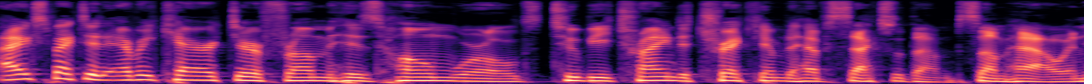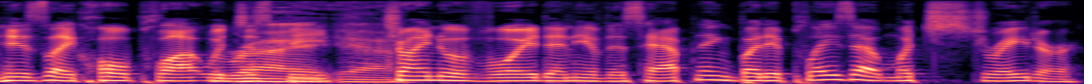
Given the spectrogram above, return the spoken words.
I expected every character from his home world to be trying to trick him to have sex with them somehow. And his like whole plot would just Right, be yeah. trying to avoid any of this happening, but it plays out much straighter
